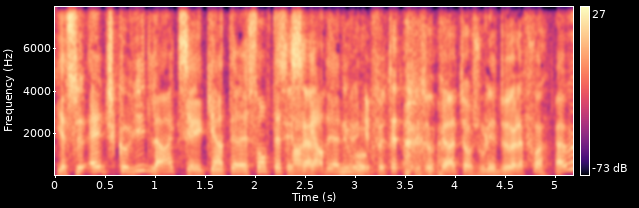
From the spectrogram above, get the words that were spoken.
il y a ce edge Covid là qui est, qui est intéressant peut-être à regarder à nouveau. Et peut-être que les opérateurs jouent les deux à la fois. Ah oui,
